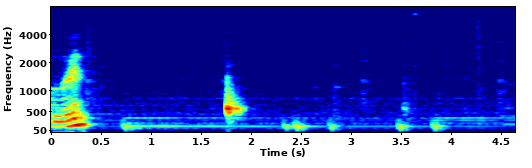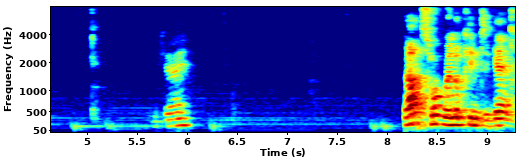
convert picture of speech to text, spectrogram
Fine. Okay. That's what we're looking to get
